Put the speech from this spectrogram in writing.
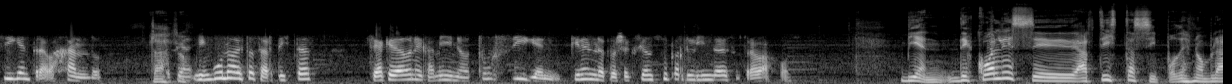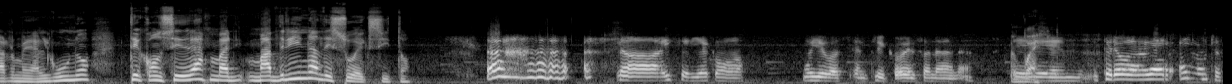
siguen trabajando. O sea, ninguno de estos artistas se ha quedado en el camino, tú siguen, tienen una proyección súper linda de sus trabajos. Bien, ¿de cuáles eh, artistas, si podés nombrarme alguno, te consideras madrina de su éxito? no, ahí sería como muy egocéntrico eso, nada. Eh, pero a ver, hay muchos,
